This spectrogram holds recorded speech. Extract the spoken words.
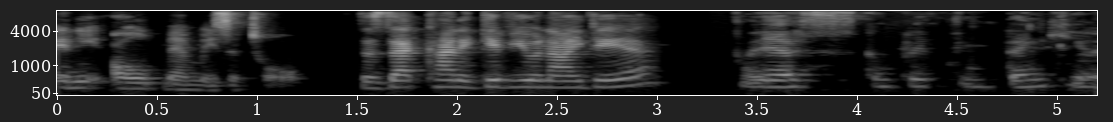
any old memories at all. Does that kind of give you an idea? Yes, completely. Thank you.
